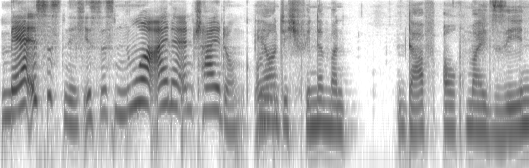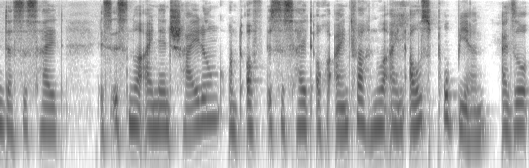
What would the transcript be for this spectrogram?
Mehr ist es nicht. Es ist nur eine Entscheidung. Und ja, und ich finde, man darf auch mal sehen, dass es halt, es ist nur eine Entscheidung und oft ist es halt auch einfach nur ein Ausprobieren. Also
